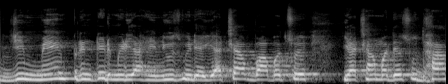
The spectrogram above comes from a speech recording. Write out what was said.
जी मेन प्रिंटेड मीडिया आहे न्यूज मीडिया याच्याबाबत याच्यामध्ये सुद्धा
